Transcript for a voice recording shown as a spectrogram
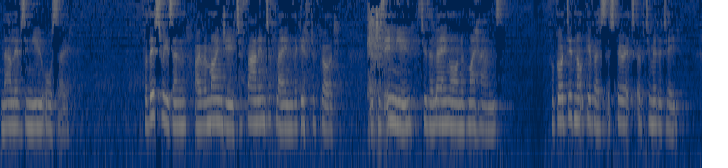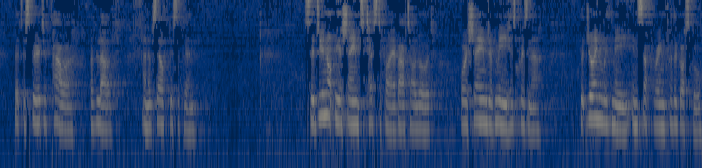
now lives in you also. For this reason, I remind you to fan into flame the gift of God, which is in you through the laying on of my hands. For God did not give us a spirit of timidity, but a spirit of power, of love, and of self discipline. So do not be ashamed to testify about our Lord, or ashamed of me, his prisoner, but join with me in suffering for the gospel,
